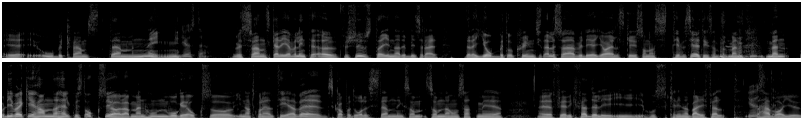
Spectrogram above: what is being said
eh, i obekväm stämning. Just det. Svenskar är väl inte överförtjusta i när det blir sådär, det där jobbigt och cringeigt, eller så är vi det, jag älskar ju sådana tv-serier till exempel, men, men, och det verkar ju Hanna Hellquist också göra, men hon vågar ju också i nationell tv skapa dålig stämning, som, som när hon satt med eh, Fredrik Federley i, hos Carina Bergfeldt. Just det här det. var ju,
